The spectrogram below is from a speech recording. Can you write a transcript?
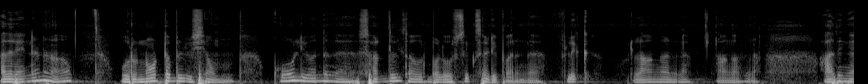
அதில் என்னென்னா ஒரு நோட்டபிள் விஷயம். கோலி வந்துங்க சர்துல் தவர் பால் ஒரு சிக்ஸ் அடிப்பாருங்க. ஃப்ளிக் ஒரு லாங் ஆனில் லாங் ஆனில் அதுங்க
